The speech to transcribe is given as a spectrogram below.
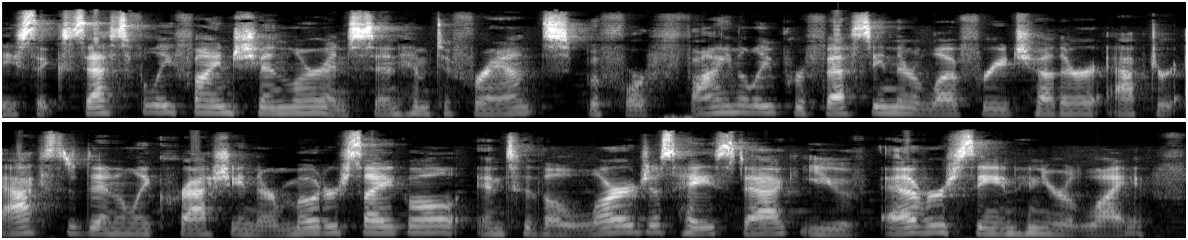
They successfully find Schindler and send him to France before finally professing their love for each other after accidentally crashing their motorcycle into the largest haystack you've ever seen in your life.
